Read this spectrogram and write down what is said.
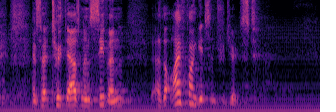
And so, 2007, uh, the iPhone gets introduced,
